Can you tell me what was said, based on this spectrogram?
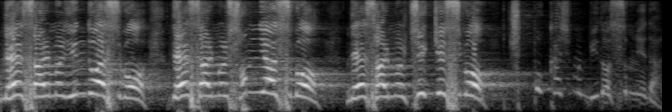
내 삶을 인도하시고 내 삶을 섭리하시고 내 삶을 지키시고 축복하심을 믿었습니다.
